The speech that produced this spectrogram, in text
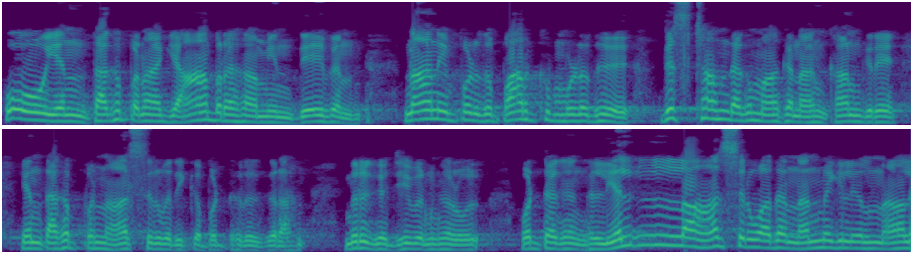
ஓ என் தகப்பனாகிய ஆபிரகாமின் தேவன் நான் இப்பொழுது பார்க்கும் பொழுது திஷ்டாந்தகமாக நான் காண்கிறேன். என் தகப்பன் ஆசிர்வதிக்கப்பட்டிருக்கிறான். மிருக ஜீவன்கள் ஒட்டகங்கள் எல்லா ஆசீர்வாத நன்மைகளினால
